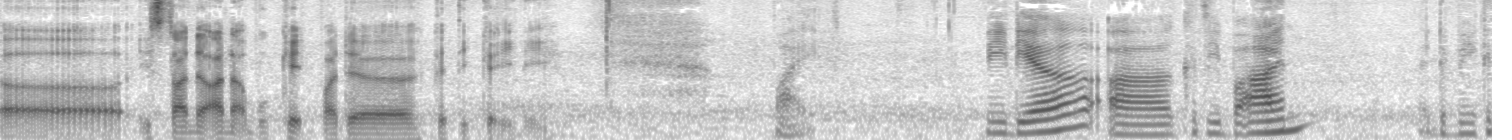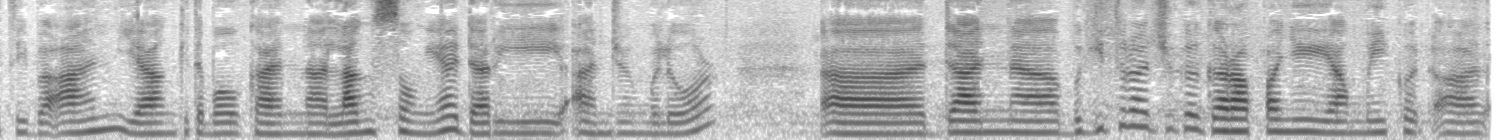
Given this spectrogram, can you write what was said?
uh, Istana Anak Bukit pada ketika ini. Baik. Ini dia uh, ketibaan demi ketibaan yang kita bawakan uh, langsung ya dari Anjung Melur. Uh, dan uh, begitulah juga garapannya yang mengikut uh,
